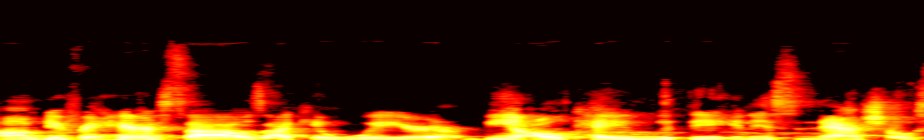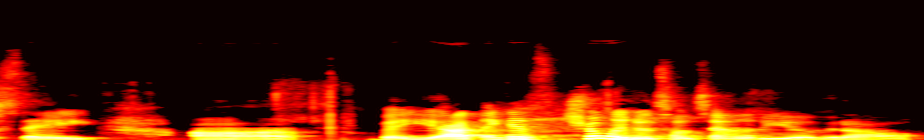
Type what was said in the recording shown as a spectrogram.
um, different hairstyles I can wear, being okay with it in its natural state. Um, But yeah, I think it's truly the totality of it all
